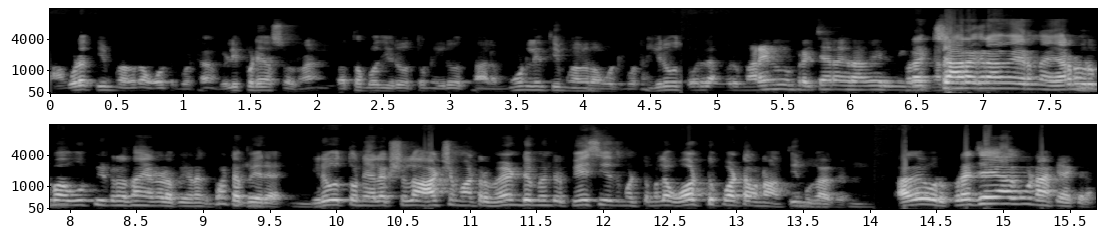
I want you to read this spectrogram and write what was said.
நான் கூட திமுக தான் ஓட்டு போட்டேன். வெளிப்படையா சொல்றேன். பத்தொன்பது இருபத்தொன்னு இருபத்தி நாலு மூணுலயும் திமுக தான் ஓட்டு போட்டேன். இருபத்தொன்னு மறைமுக பிரச்சாரகராகவே இருந்தீங்க. பிரச்சாரகராகவே இருந்தேன். இருநூறு ரூபாய் ஊப்பின்றதுதான் என்னோட எனக்கு பட்ட பேரு. இருபத்தொன்னு எலெக்ஷன்ல ஆட்சி மாற்றம் வேண்டும் என்று பேசியது மட்டுமல்ல ஓட்டு போட்டவன் நான் திமுக ம். ஆகவே ஒரு பிரஜையாகவும் நான் கேட்கிறேன்.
